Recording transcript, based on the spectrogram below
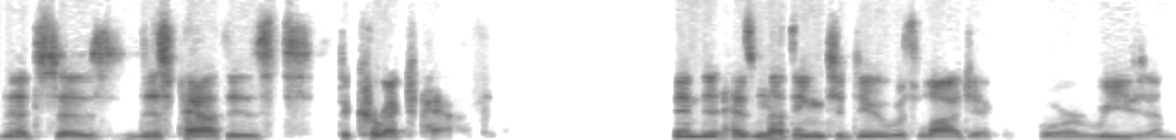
that says this path is the correct path. And it has nothing to do with logic or reason.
